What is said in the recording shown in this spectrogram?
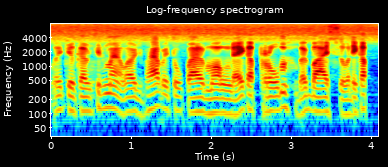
ไว้เจอกันคิดมากว่าจะพาไปตกปลามองไหนกับผมบายบาย สวัสดีครับ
